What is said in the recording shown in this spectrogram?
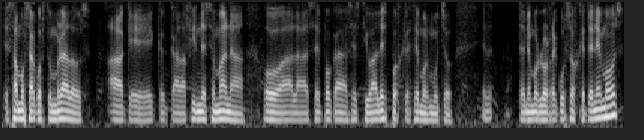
estamos acostumbrados a que, cada fin de semana o a las épocas estivales pues crecemos mucho. Eh, tenemos los recursos que tenemos,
